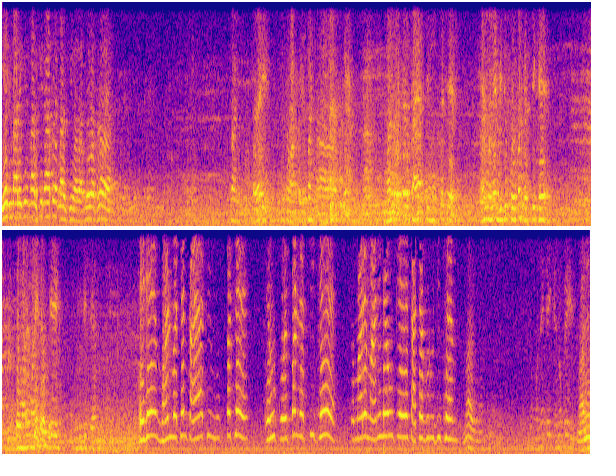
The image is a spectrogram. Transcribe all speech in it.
એક માલિકી છે. મને બીજું કોઈ પણ વ્યક્તિ કહે, તો મારે માહિતી છે. એ કે મન વચન કાયાથી મુક્ત છે? એવું કોઈ પણ વ્યક્તિ છે? તો મારે માની લેવું કે સાચા ગુરુજી છે મને માની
